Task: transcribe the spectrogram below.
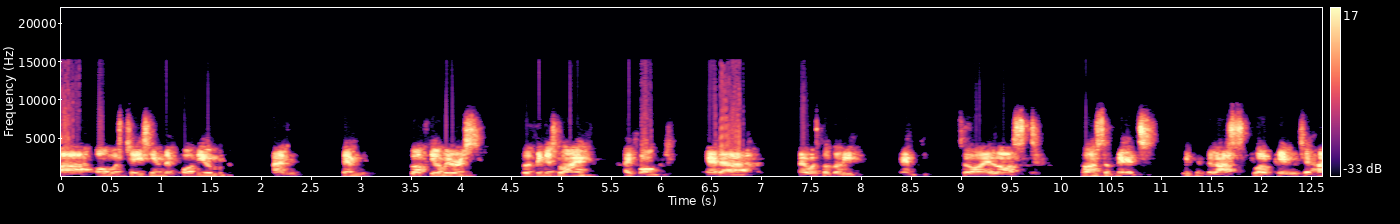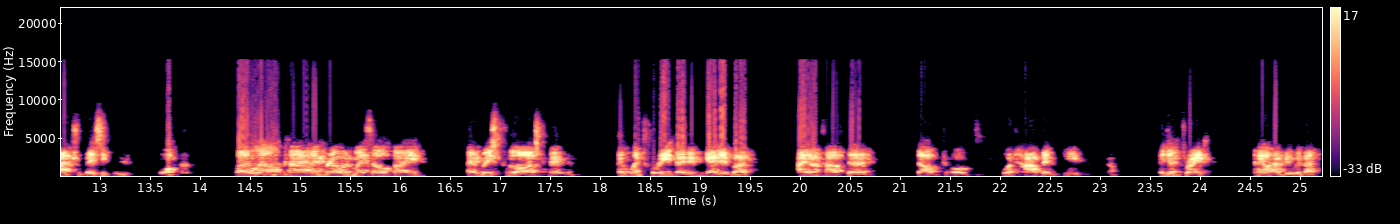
uh, almost chasing the podium, and 10, 12 kilometers to the finish line, I bombed, and uh, I was totally empty. So I lost tons of minutes within the last 12k, which I had to basically walk. But well, I, I'm proud of myself. I I risked a lot and I went for it. I didn't get it, but I don't have the doubt of what happened you I just tried. I'm happy with that.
